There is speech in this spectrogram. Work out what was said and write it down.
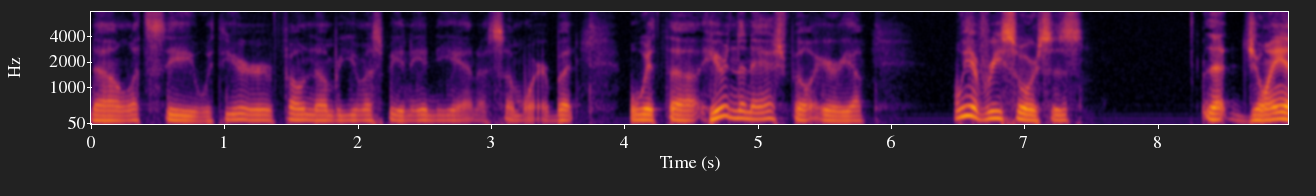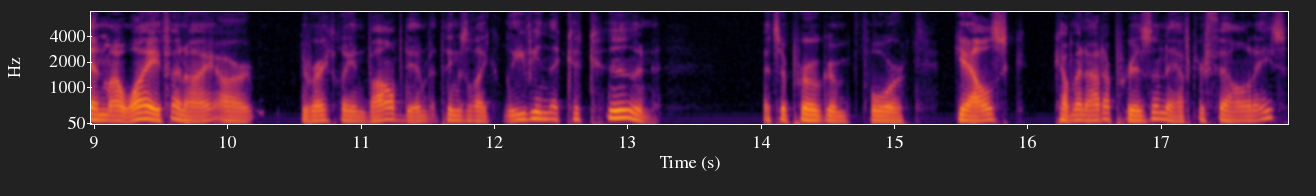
now let's see, with your phone number, you must be in Indiana somewhere, but with uh, here in the Nashville area, we have resources that Joanne, my wife, and I are directly involved in, but things like Leaving the Cocoon. That's a program for gals coming out of prison after felonies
